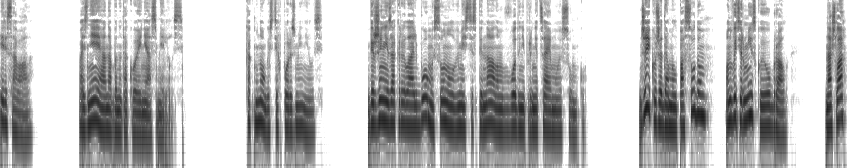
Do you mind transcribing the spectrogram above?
и рисовала. Позднее она бы на такое не осмелилась. Как много с тех пор изменилось. Виржини закрыла альбом и сунула вместе с пеналом в водонепроницаемую сумку. Джейк уже домыл посуду, он вытер миску и убрал. «Нашла?»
